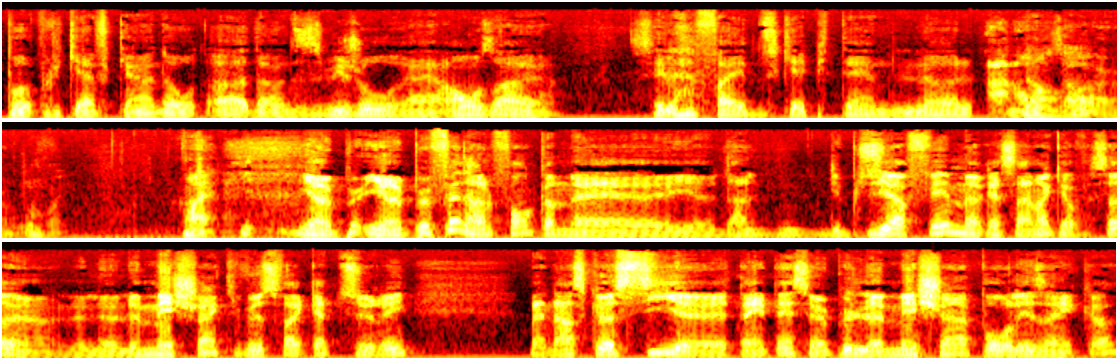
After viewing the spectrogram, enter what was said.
pas plus cave qu'un autre. Ah, dans 18 jours, à 11 heures. C'est la fête du capitaine, lol. À Non. 11 heures. ouais. Ouais. Il a un peu, il a un peu fait dans le fond comme euh, il y a dans il y a plusieurs films récemment qui ont fait ça. hein, Le, le- le méchant qui veut se faire capturer. Ben, dans ce cas-ci, euh, Tintin c'est un peu le méchant pour les Incas.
